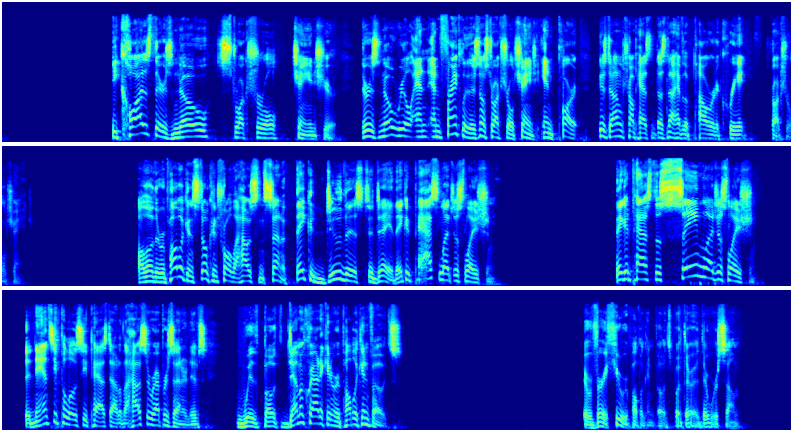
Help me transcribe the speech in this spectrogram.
Because there's no structural change here, there is no real, and, and frankly, there's no structural change in part because Donald Trump has, does not have the power to create structural change. Although the Republicans still control the House and Senate, they could do this today. They could pass legislation. They could pass the same legislation that Nancy Pelosi passed out of the House of Representatives with both Democratic and Republican votes. There were very few Republican votes, but there, there were some.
